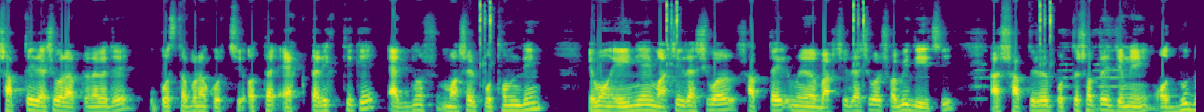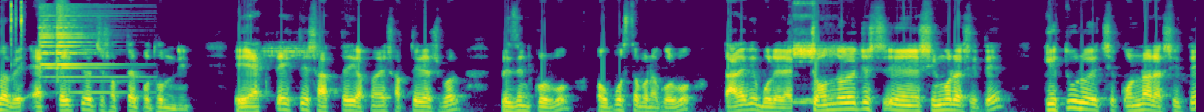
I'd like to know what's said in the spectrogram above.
সাপ্তাহিক রাশিফল আপনাদের কাছে উপস্থাপনা করছি, অর্থাৎ এক তারিখ থেকে একদম মাসের প্রথম দিন এবং এই নিয়ে মাসিক রাশিফল, সাপ্তাহিক বার্ষিক রাশিফল সবই দিয়েছি। আর সাপ্তাহিক প্রত্যেক সপ্তাহে যেমনি অদ্ভুতভাবে এক তারিখ থেকে হচ্ছে সপ্তাহের প্রথম দিন। এই এক তারিখ থেকে সাত তারিখ আপনাদের সাপ্তাহিক রাশিফল প্রেজেন্ট করব, উপস্থাপনা করব। তার আগে বলে রাখি, চন্দ্র রয়েছে সিংহ রাশিতে, কেতু রয়েছে কন্যা রাশিতে,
